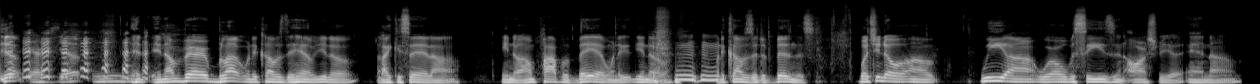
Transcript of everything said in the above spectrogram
yep. Yep, yep. Mm. and, and I'm very blunt when it comes to him. You know, like you said, um, you know, I'm Papa Bear when it, you know, when it comes to the business. But you know, uh, we uh, were overseas in Austria, and um,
